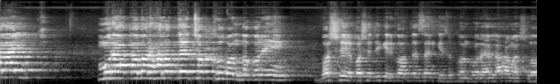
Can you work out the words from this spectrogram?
আলাই মুরাকাবার হালতে চক্ষু বন্ধ করে বসে বসে জিকির করতেছেন। কিছুক্ষণ পরে এলাহাম আসলো।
